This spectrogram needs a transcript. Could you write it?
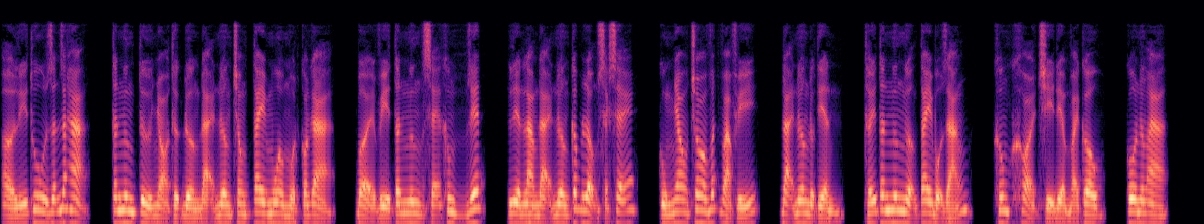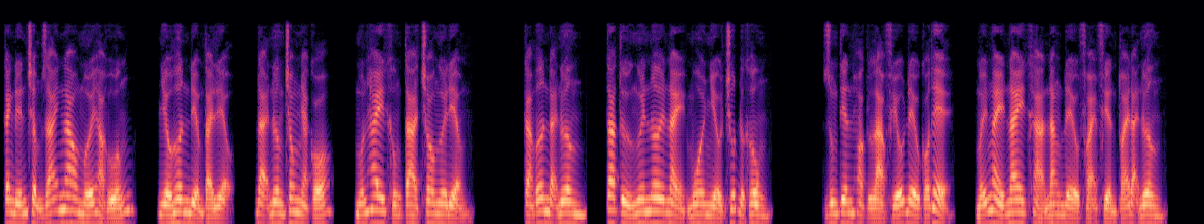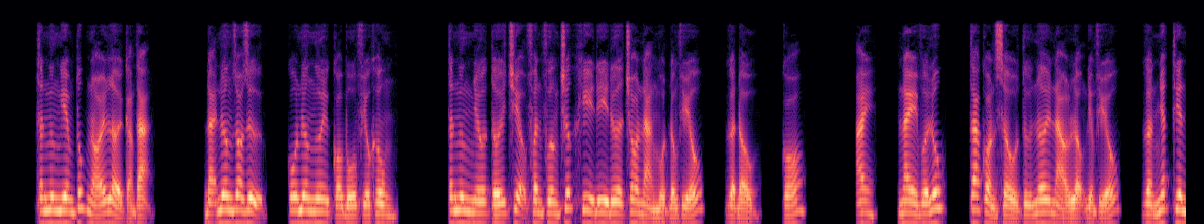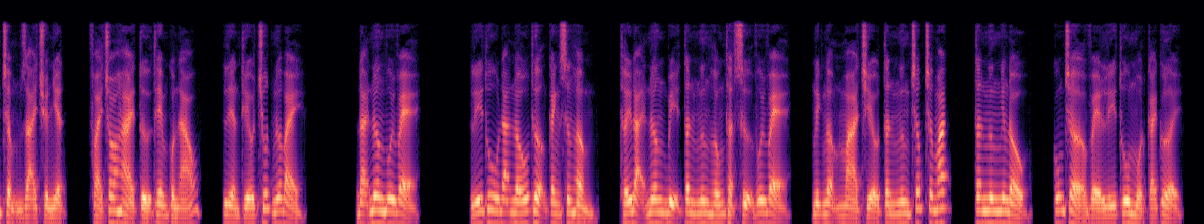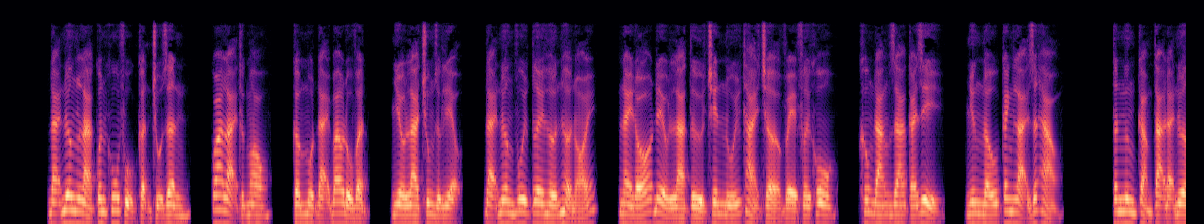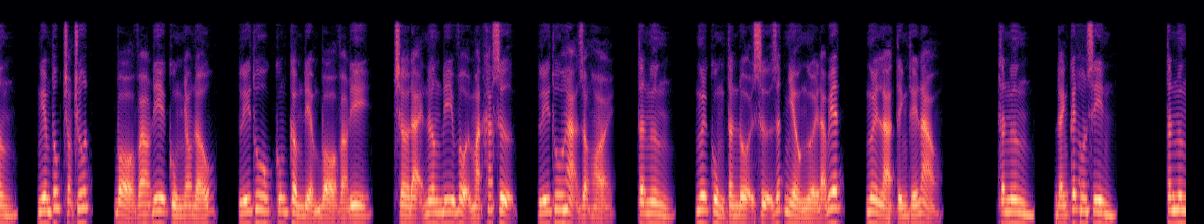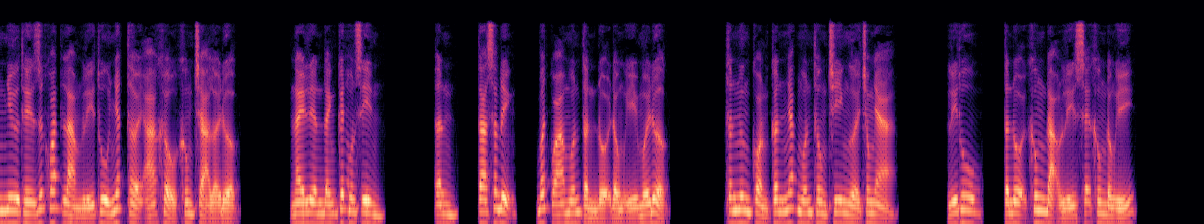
Ở Lý Thu dẫn dắt hạ, Tân Ngưng từ nhỏ thực đường đại nương trong tay mua một con gà, bởi vì Tân Ngưng sẽ không giết, liền làm đại nương cấp lộng sạch sẽ, cùng nhau cho vất vả phí, đại nương được tiền, thấy Tân Ngưng ngượng tay bộ dáng, không khỏi chỉ điểm vài câu, cô nương à, canh đến chậm rãi ngao mới hảo uống, nhiều hơn điểm tài liệu, đại nương trong nhà có, muốn hay không ta cho ngươi điểm. Cảm ơn đại nương, ta từ ngươi nơi này mua nhiều chút được không? Dùng tiền hoặc là phiếu đều có thể, mấy ngày nay khả năng đều phải phiền toái đại nương. Tân ngưng nghiêm túc nói lời cảm tạ. Đại nương do dự, cô nương ngươi có bố phiếu không? Tân ngưng nhớ tới triệu phân phương trước khi đi đưa cho nàng một đống phiếu, gật đầu, có. Ai, này vừa lúc, ta còn sầu từ nơi nào lộng điểm phiếu, gần nhất thiên chậm dại truyền nhiệt, phải cho hải tử thêm quần áo, liền thiếu chút nữa bày. Đại nương vui vẻ. Lý Thu đã nấu thượng canh xương hầm, thấy đại nương bị tân ngưng hống thật sự vui vẻ, nghịch ngậm mà chiều tân ngưng chớp chớp mắt, tân ngưng nghiêng đầu, cũng trở về Lý Thu một cái cười. Đại nương là quân khu phụ cận trụ dân, qua lại thực mau, cầm một đại bao đồ vật, nhiều là chung dược liệu, đại nương vui tươi hớn hở nói, này đó đều là từ trên núi thải trở về phơi khô, không đáng giá cái gì, nhưng nấu canh lại rất hảo. Tân ngưng cảm tạ đại nương, nghiêm túc chọn chút, bỏ vào đi cùng nhau nấu, Lý Thu cũng cầm điểm bỏ vào đi, chờ đại nương đi vội mặt khác sự, Lý Thu hạ giọng hỏi, Tân ngưng, ngươi cùng tần đội sự rất nhiều người đã biết, ngươi là tính thế nào? Tân ngưng, đánh kết hôn xin. Tân ngưng như thế dứt khoát làm Lý Thu nhất thời á khẩu không trả lời được. Nay liền đánh kết hôn xin. Ân, ta xác định, bất quá muốn tần đội đồng ý mới được. Tân ngưng còn cân nhắc muốn thông chi người trong nhà. Lý Thu, tần đội không đạo lý sẽ không đồng ý.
